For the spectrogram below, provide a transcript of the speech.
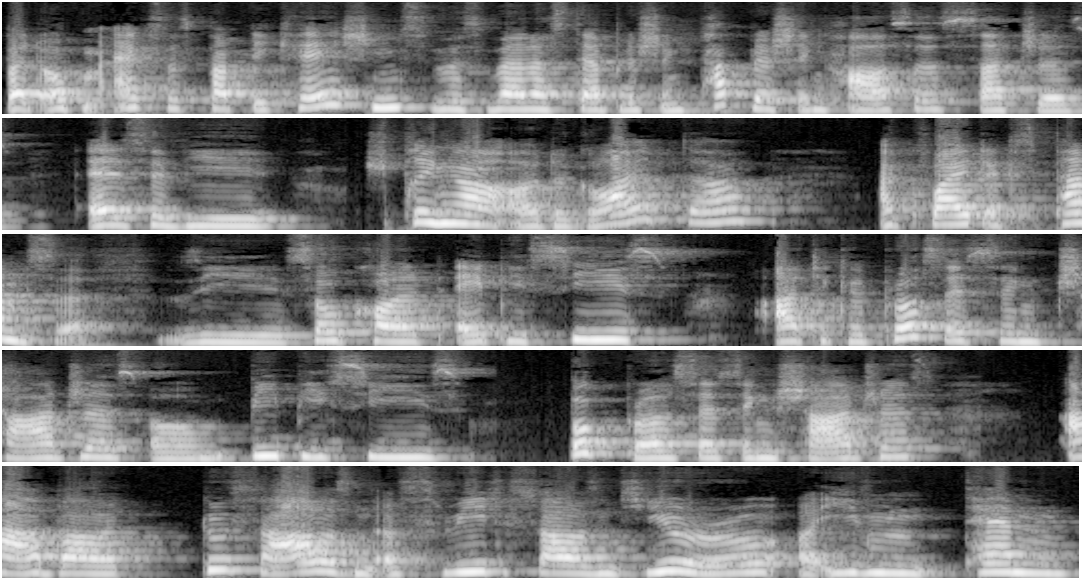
But open access publications with well established publishing houses such as Elsevier, Springer, or De Gruyter are quite expensive. The so called APCs, article processing charges, or BPCs, book processing charges, are about 2,000 or 3,000 euro, or even 10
